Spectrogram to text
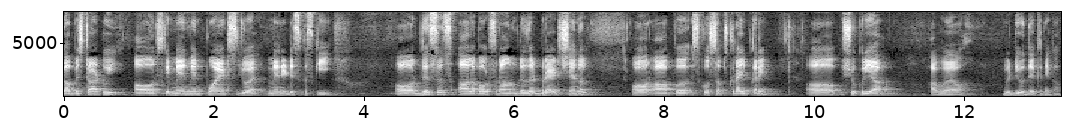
कब स्टार्ट हुई और उसके मेन मेन पॉइंट्स जो है, मैंने डिस्कस की। और this is all about from desert bright channel और आप इसको सब्सक्राइब करें। शुक्रिया, अब वीडियो देखने का।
